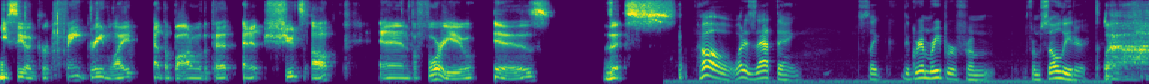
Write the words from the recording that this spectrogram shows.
you see a gr- faint green light at the bottom of the pit, and it shoots up, and before you is this. Oh, what is that thing? It's like the Grim Reaper from from Soul Eater.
